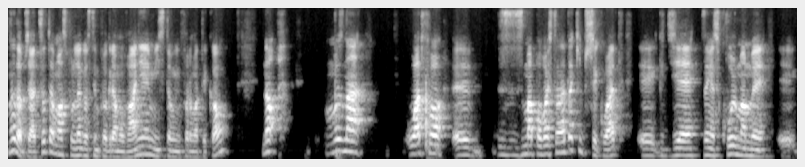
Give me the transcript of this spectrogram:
No dobrze, a co to ma wspólnego z tym programowaniem i z tą informatyką? No, można łatwo y, zmapować to na taki przykład, y, gdzie zamiast kul mamy y,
